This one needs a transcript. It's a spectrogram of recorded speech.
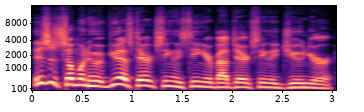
this is someone who if you ask Derek Stingley Senior about Derek Stingley Jr.,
